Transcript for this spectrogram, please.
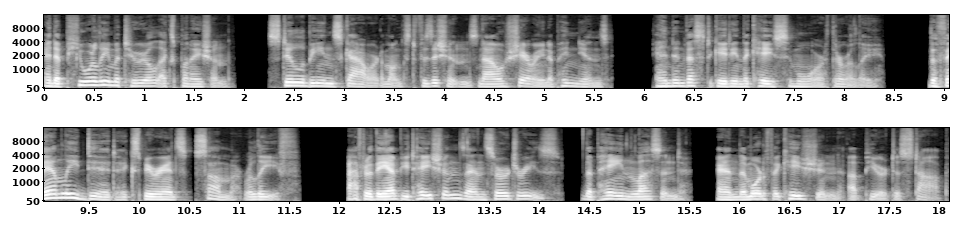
and a purely material explanation, still being scoured amongst physicians now sharing opinions and investigating the case more thoroughly. The family did experience some relief. After the amputations and surgeries, the pain lessened and the mortification appeared to stop.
